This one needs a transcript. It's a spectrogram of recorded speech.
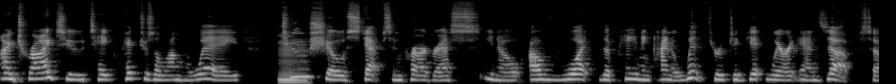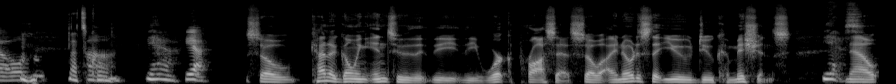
i try to take pictures along the way to mm. show steps in progress you know of what the painting kind of went through to get where it ends up so mm-hmm. that's cool um, yeah yeah so kind of going into the, the, the work process so i noticed that you do commissions. Yes. Now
